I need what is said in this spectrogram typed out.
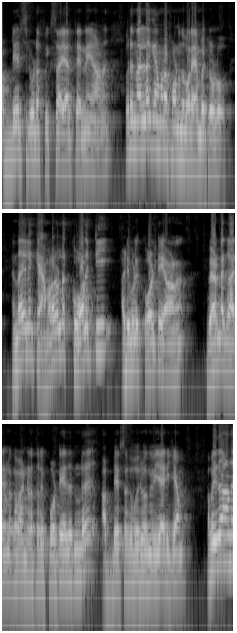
അപ്ഡേറ്റ്സിലൂടെ ഫിക്സ് ആയാൽ തന്നെയാണ് ഒരു നല്ല ക്യാമറ ഫോൺ എന്ന് പറയാൻ പറ്റുള്ളൂ. എന്തായാലും ക്യാമറകളുടെ ക്വാളിറ്റി അടിപൊളി ക്വാളിറ്റിയാണ് വേണ്ട കാര്യങ്ങളൊക്കെ വേണ്ടിടത്ത് റിപ്പോർട്ട് ചെയ്തിട്ടുണ്ട്. അപ്ഡേറ്റ്സ് ഒക്കെ വരുമെന്ന് വിചാരിക്കാം. അപ്പോൾ ഇതാണ്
